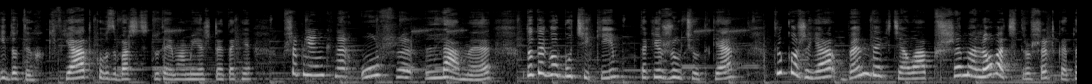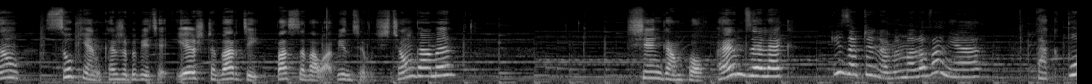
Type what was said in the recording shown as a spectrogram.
i do tych kwiatków. Zobaczcie, tutaj mamy jeszcze takie przepiękne uszy lamy. Do tego buciki, takie żółciutkie. Tylko, że ja będę chciała przemalować troszeczkę tę sukienkę, żeby wiecie, jeszcze bardziej pasowała. Więc ją ściągamy. Sięgam po pędzelek i zaczynamy malowanie. Tak, pół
